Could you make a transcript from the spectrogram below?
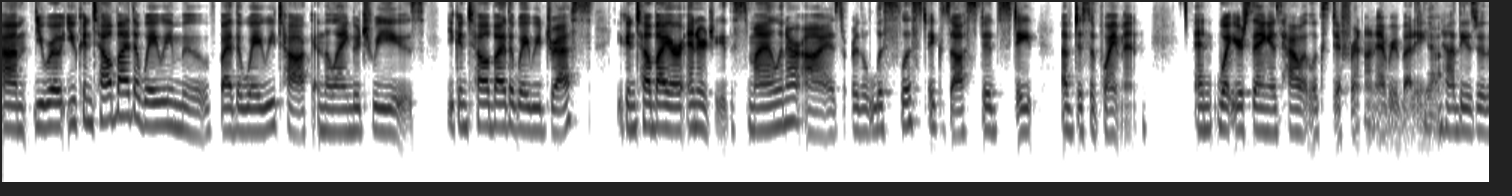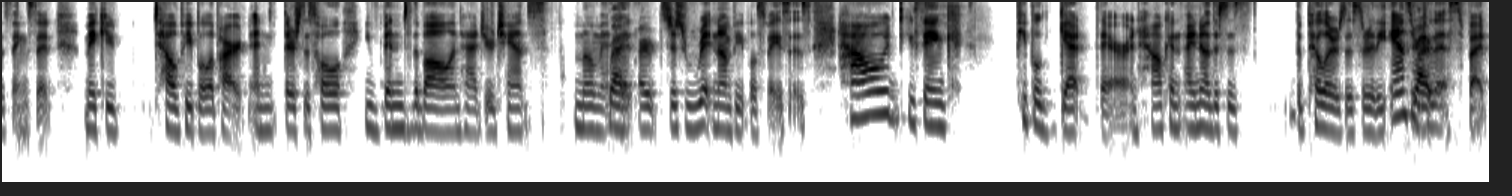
Um, you wrote, You can tell by the way we move, by the way we talk, and the language we use. You can tell by the way we dress. You can tell by our energy, the smile in our eyes, or the listless, exhausted state of disappointment. And what you're saying is how it looks different on everybody and how these are the things that make you tell people apart. And there's this whole you've been to the ball and had your chance moment Right. that are just written on people's faces. How do you think people get there? And how can I know this is the pillars is sort of the answer to this, but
